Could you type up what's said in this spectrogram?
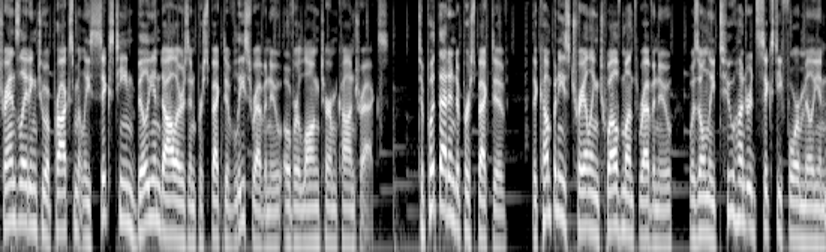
translating to approximately $16 billion in prospective lease revenue over long-term contracts. To put that into perspective, the company's trailing 12-month revenue was only $264 million.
